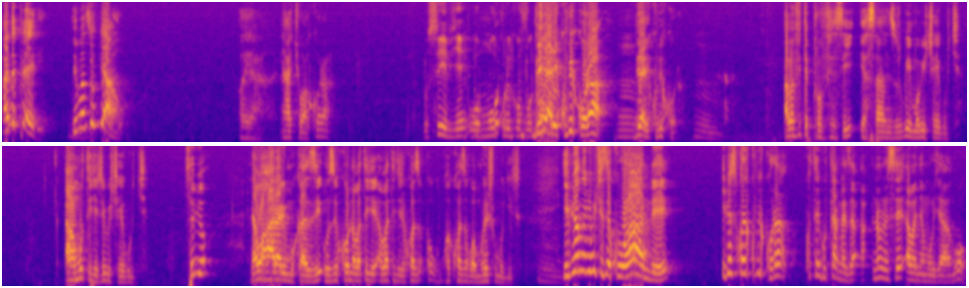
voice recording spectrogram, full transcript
adeperi ibibazo byaho. Oya ntacyo wakora. Usibye uwo mwuka uri kuvuga. biriya ari kubikora. Biriya ari kubikora. Abafite porofesi yasanze urwimo bicaye gutya. Abamutegereje bicaye gutya. Sibyo? Nawe ahari ari mu kazi uzi ko abategereje ko aza- ko- ko aza ngo bamuheshe umugisha ibyo ngibyo bishyize ku ruhande ibyo si ko ari kubikora ko atari gutangaza none se abanyamuryango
